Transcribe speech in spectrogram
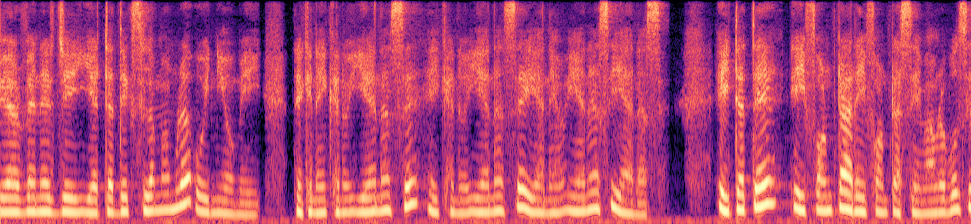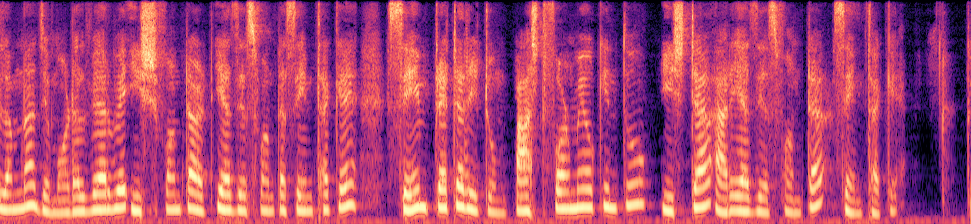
ভেয়ারভেনের যে ইয়েটা দেখছিলাম আমরা, ওই নিয়মেই। দেখেন এখানে ইয়ান আছে এইখানে ইয়ান আছে ইয়ানেও ইয়ান আছে ইয়ান আছে। এইটাতে এই ফর্মটা আর এই ফর্মটা সেম আমরা বলছিলাম না যে মডেল ভেয়ারবে ইস ফর্মটা আর ইয়াজ এস ফর্মটা সেম থাকে। সেম প্রেটারিটুম পাস্ট ফর্মেও কিন্তু ইসটা আর ইয়াজ এস ফর্মটা সেম থাকে। তো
